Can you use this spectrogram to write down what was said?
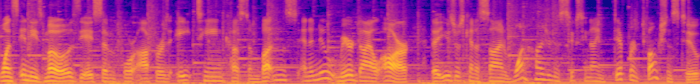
Once in these modes, the A7 IV offers 18 custom buttons and a new rear dial R that users can assign 169 different functions to,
